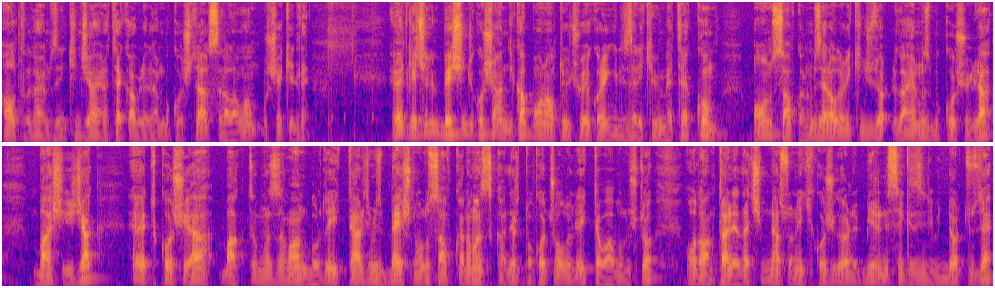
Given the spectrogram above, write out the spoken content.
altılı gayemizin ikinci ayına tekabül eden bu koşuda sıralamam bu şekilde. Evet geçelim 5. koşu handikap 16 3 ve yukarı İngilizler 2000 metre kum 10 safkanımız yer alıyor. İkinci dörtlü gayanımız bu koşuyla başlayacak. Evet koşuya baktığımız zaman burada ilk tercihimiz 5 nolu safkanımız Kadir Tokoçoğlu ile ilk defa buluştu. O da Antalya'da çimden sonra iki koşu gördü. Birini 8. 1400'de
